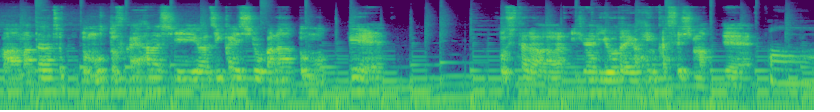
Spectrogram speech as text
まあまたちょっともっと深い話は次回しようかなと思ってそしたらいきなり容体が変化してしまってあ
